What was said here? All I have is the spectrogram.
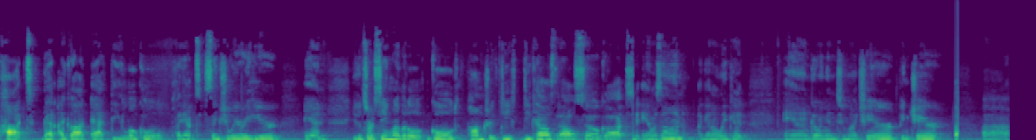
pot that I got at the local plant sanctuary here. And you can start seeing my little gold palm tree de decals that I also got on Amazon. Again, I'll link it. And going into my chair, pink chair. Uh,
